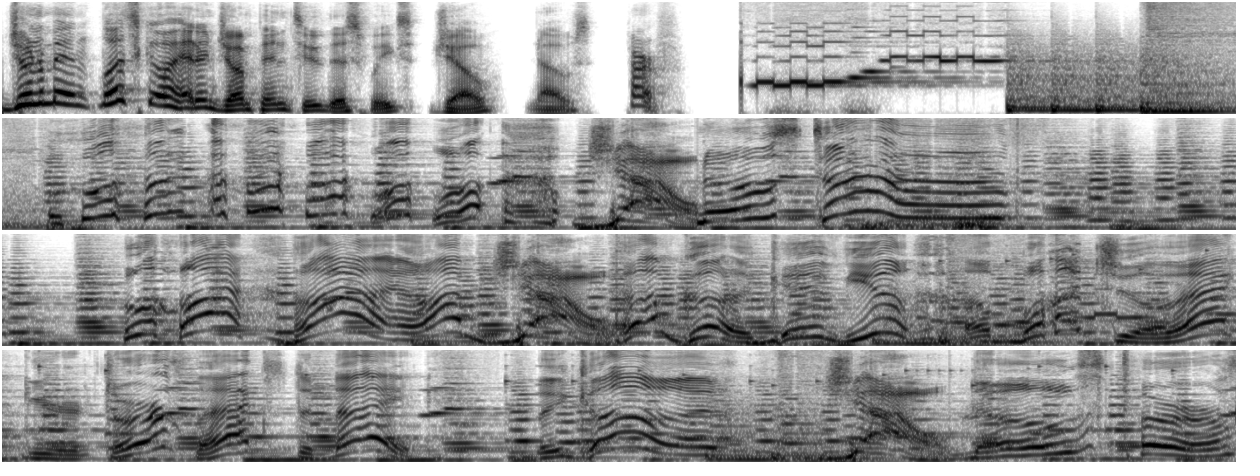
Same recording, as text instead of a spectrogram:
gentlemen, let's go ahead and jump into this week's Joe Knows Turf. Joe knows turf. Hi, I'm Joe. I'm gonna give you a bunch of accurate turf facts today because Joe knows turf.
